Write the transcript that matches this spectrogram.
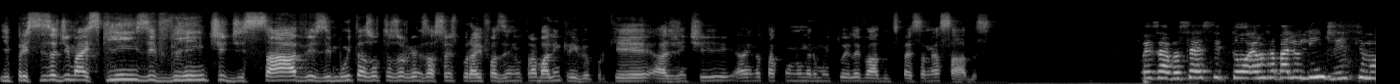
e precisa de mais 15, 20 de SAVES e muitas outras organizações por aí fazendo um trabalho incrível, porque a gente ainda está com um número muito elevado de espécies ameaçadas. Pois é, você citou, é um trabalho lindíssimo.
